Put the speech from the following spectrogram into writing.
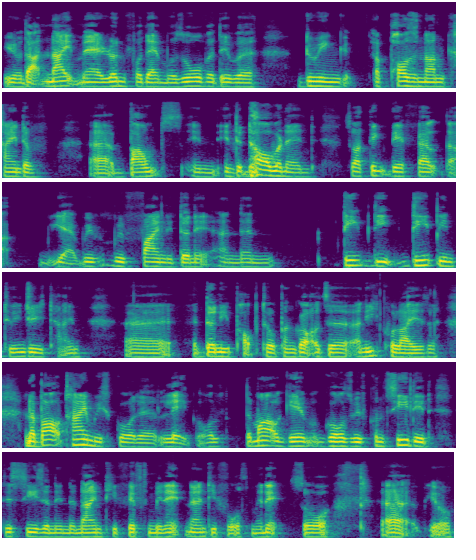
you know, that nightmare run for them was over. They were doing a Poznan kind of uh, bounce in in the Darwen end. So I think they felt that yeah, we've we've finally done it. And then deep, deep, deep into injury time, uh, Dunny popped up and got us a, an equaliser. And about time we scored a late goal. The amount of game goals we've conceded this season in the 95th minute, 94th minute. So, uh, you know,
